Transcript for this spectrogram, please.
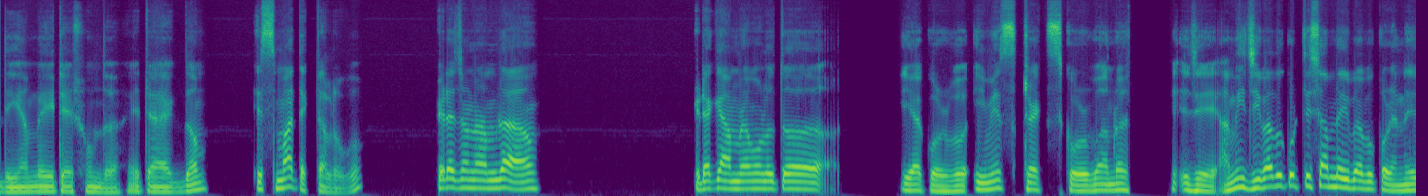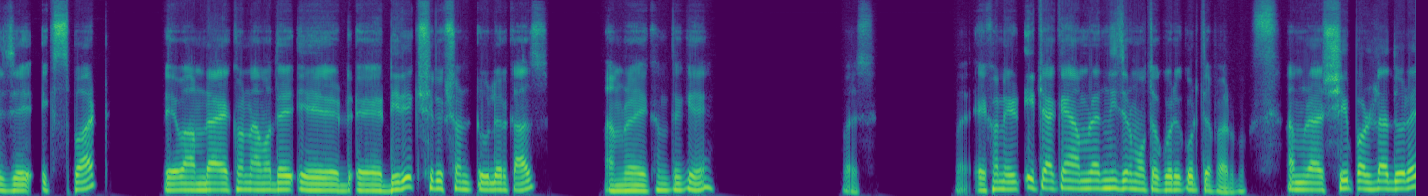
দিই, আমরা এটা সুন্দর, এটা একদম স্মার্ট একটা লোগো এটার জন্য আমরা, এটাকে আমরা মূলত ইয়া করব ইমেজ ট্র্যাক্স করব, আমরা যে আমি যেভাবে করতেছি আমরা এইভাবে করেন, এই যে এক্সপার্ট এবং আমরা এখন আমাদের ডিরেক্ট সিলেকশন টুলের কাজ, আমরা এখান থেকে বাস এখন এটাকে আমরা নিজের মতো করে করতে পারব। আমরা শিপলটা ধরে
